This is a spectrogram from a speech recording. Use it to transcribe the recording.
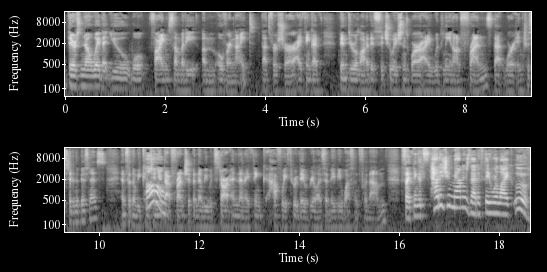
there's no way that you will find somebody um, overnight. That's for sure. I think I've been through a lot of these situations where I would lean on friends that were interested in the business, and so then we continued Oh. that friendship, and then we would start, and then I think halfway through they would realize that maybe it wasn't for them. So I think it's How did you manage that if they were like, ooh,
